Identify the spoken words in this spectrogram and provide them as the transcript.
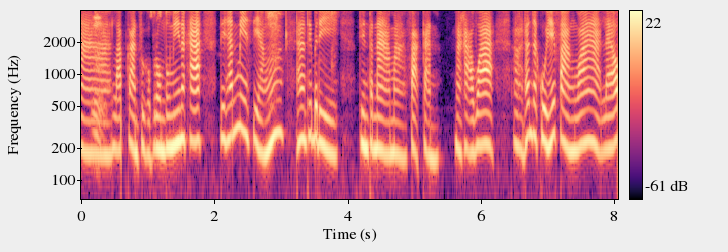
นารับการฝึกอบรมตรงนี้นะคะ ดิฉันมีเสียงท่านที่บดีจินตนามาฝากกันนะคะว่าท่านจะคุยให้ฟังว่าแล้ว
